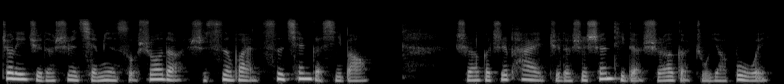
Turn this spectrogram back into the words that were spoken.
这里指的是前面所说的十四万四千个细胞。十二个支派指的是身体的十二个主要部位。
